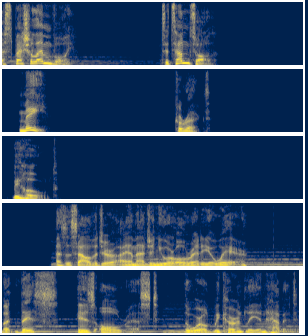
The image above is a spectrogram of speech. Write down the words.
A special envoy? To Tantal? Me? Correct. Behold. As a salvager, I imagine you are already aware, but this is Alrest, the world we currently inhabit.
